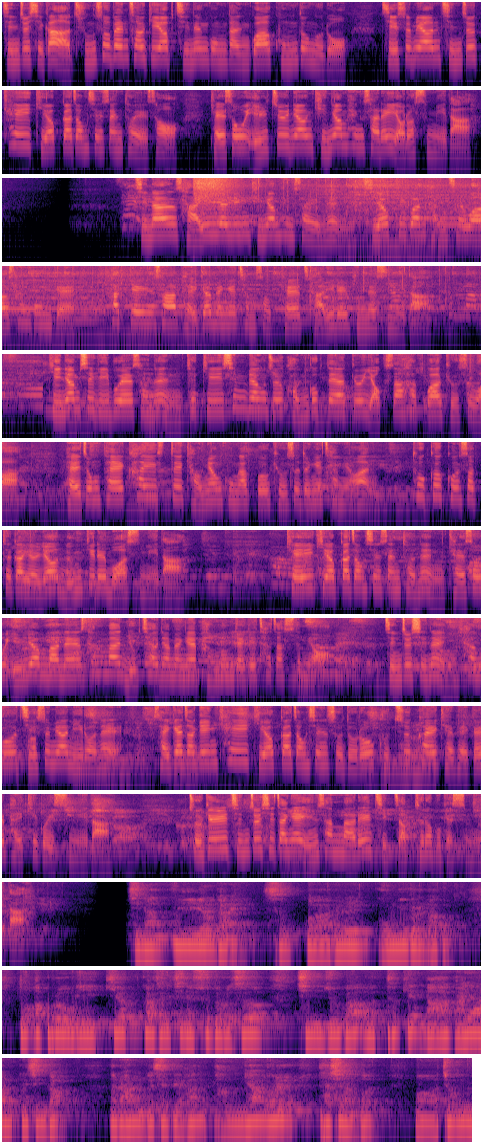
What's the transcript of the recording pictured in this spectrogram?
진주시가 중소벤처기업진흥공단과 공동으로 지수면 진주 K 기업가 정신센터에서 개소 1주년 기념 행사를 열었습니다. 지난 4일 열린 기념 행사에는 지역기관 단체와 상공계, 학계 인사 100여 명이 참석해 자리를 빛냈습니다. 기념식 2부에서는 특히 신병주 건국대학교 역사학과 교수와 배종태 카이스트 경영공학부 교수 등이 참여한 토크 콘서트가 열려 눈길을 모았습니다. K기업가정신센터는 개소 1년 만에 3만 6천여 명의 방문객이 찾았으며 진주시는 향후 지수면 일원을 세계적인 K기업가정신 수도로 구축할 계획을 밝히고 있습니다. 조규일 진주시장의 인사말을 직접 들어보겠습니다. 지난 1년간의 성과를 앞으로 우리 기업가 정신의 수도로서 진주가 어떻게 나아가야 할 것인가 라는 것에 대한 방향을 다시 한번 어, 정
